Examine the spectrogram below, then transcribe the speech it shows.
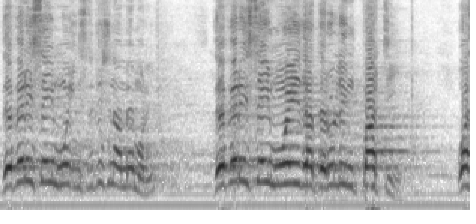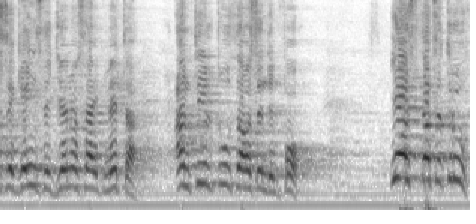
the very same way, institutional memory, the very same way that the ruling party was against the genocide matter until 2004. Yes, that's the truth.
